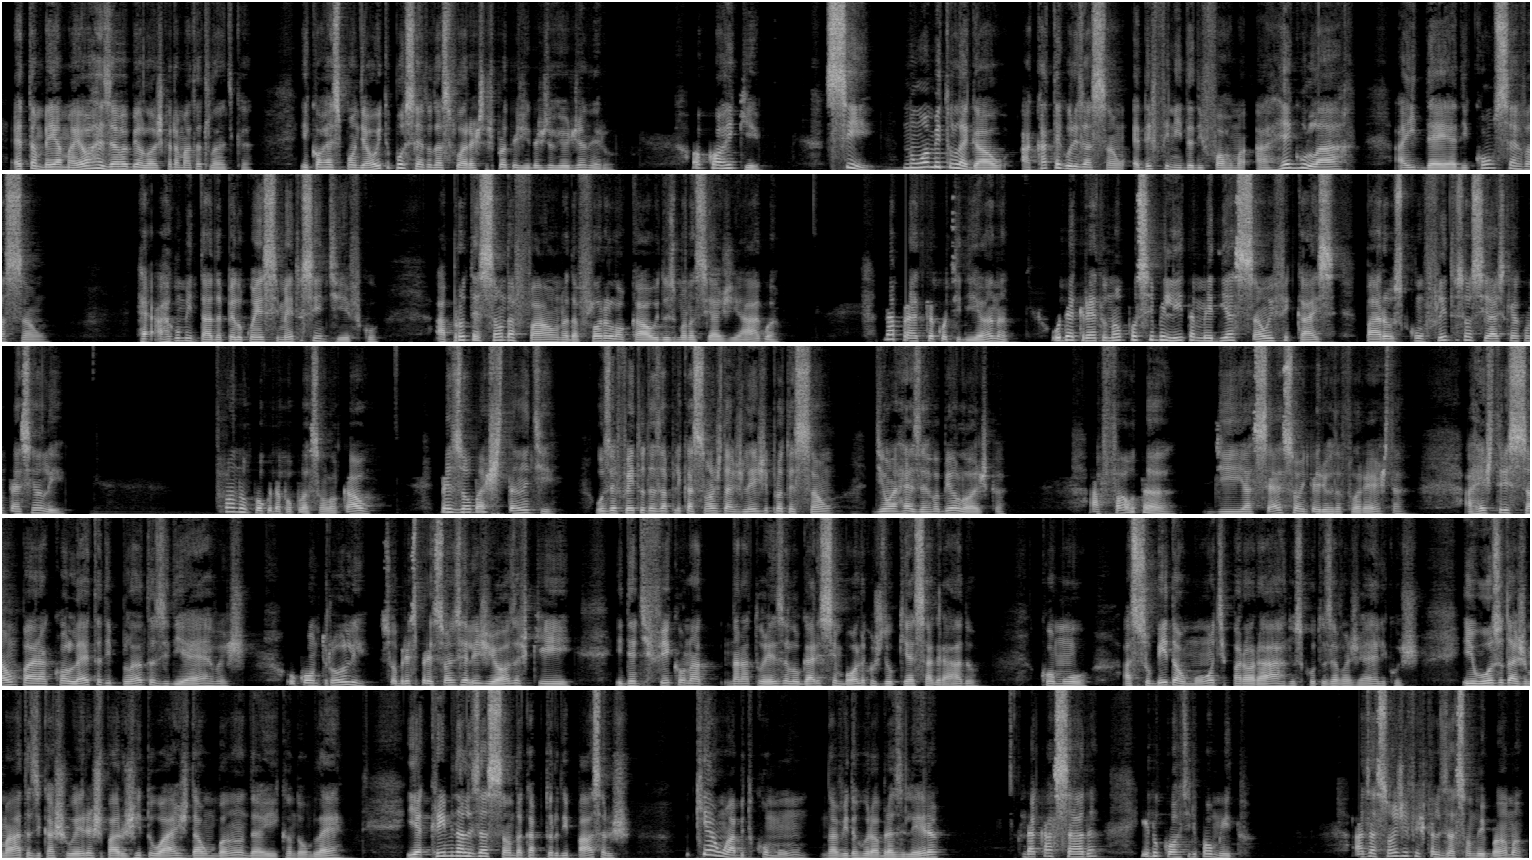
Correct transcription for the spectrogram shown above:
É também a maior reserva biológica da Mata Atlântica e corresponde a 8% das florestas protegidas do Rio de Janeiro. Ocorre que, se no âmbito legal, a categorização é definida de forma a regular a ideia de conservação argumentada pelo conhecimento científico, a proteção da fauna, da flora local e dos mananciais de água. Na prática cotidiana, o decreto não possibilita mediação eficaz para os conflitos sociais que acontecem ali. Falando um pouco da população local, pesou bastante os efeitos das aplicações das leis de proteção de uma reserva biológica. A falta de acesso ao interior da floresta, a restrição para a coleta de plantas e de ervas, o controle sobre expressões religiosas que identificam na, na natureza lugares simbólicos do que é sagrado, como a subida ao monte para orar nos cultos evangélicos, e o uso das matas e cachoeiras para os rituais da Umbanda e Candomblé, e a criminalização da captura de pássaros, que é um hábito comum na vida rural brasileira, da caçada e do corte de palmito. As ações de fiscalização do IBAMA,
